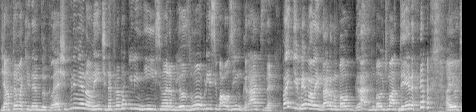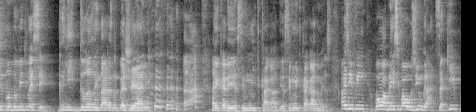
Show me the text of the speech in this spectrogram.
já estamos aqui dentro do Clash, primeiramente, né, pra dar aquele início maravilhoso, vamos abrir esse baúzinho grátis, né? Vai que vem uma lendária no baú grátis, no baú de madeira. Aí o título do vídeo vai ser, ganhei duas lendárias no Clash Royale. Aí, cara, ia ser muito cagado, ia ser muito cagado mesmo. Mas enfim, vamos abrir esse baúzinho grátis aqui,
